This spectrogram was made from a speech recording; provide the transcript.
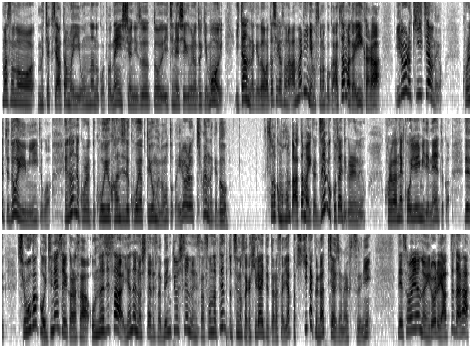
まあ、その、めちゃくちゃ頭いい女の子とね、一緒にずっと1年 C 組の時もいたんだけど、私がその、あまりにもその子が頭がいいから、いろいろ聞いちゃうのよ。これってどういう意味？とか、え、なんでこれってこういう感じでこうやって読むの？とかいろいろ聞くんだけど、その子も本当頭いいから全部答えてくれるのよ。これはね、こういう意味でね、とか。で、小学校1年生からさ、同じさ、屋根の下でさ、勉強してんのにさ、そんな天と地の差が開いてたらさ、やっぱ聞きたくなっちゃうじゃない、普通に。で、そういうのいろいろやってたら、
